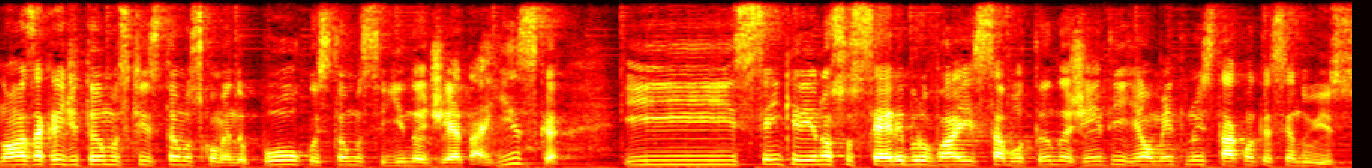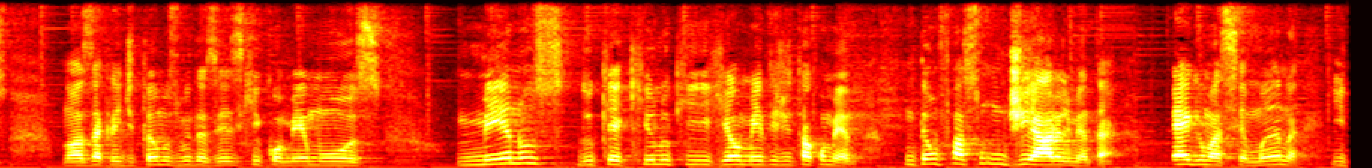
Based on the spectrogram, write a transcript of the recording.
nós acreditamos que estamos comendo pouco, estamos seguindo a dieta à risca e sem querer nosso cérebro vai sabotando a gente e realmente não está acontecendo isso. Nós acreditamos muitas vezes que comemos menos do que aquilo que realmente a gente está comendo. Então faça um diário alimentar. Pegue uma semana e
